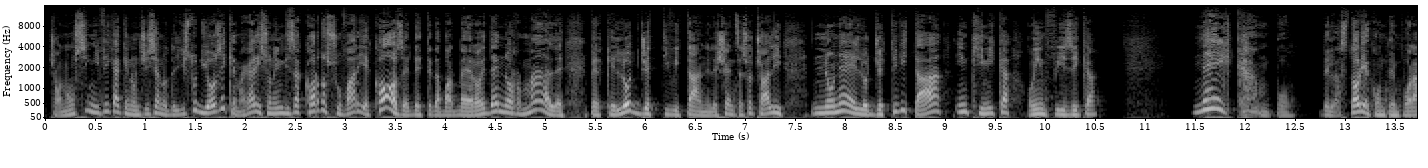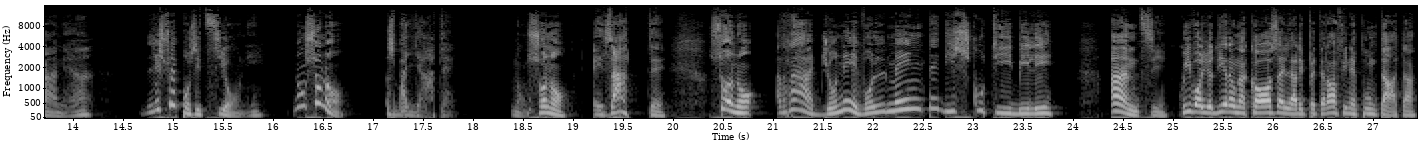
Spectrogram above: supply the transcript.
Ciò non significa che non ci siano degli studiosi che magari sono in disaccordo su varie cose dette da Barbero ed è normale, perché l'oggettività nelle scienze sociali non è l'oggettività in chimica o in fisica. Nel campo della storia contemporanea, le sue posizioni non sono sbagliate, non sono esatte, sono ragionevolmente discutibili. Anzi, qui voglio dire una cosa e la ripeterò a fine puntata.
